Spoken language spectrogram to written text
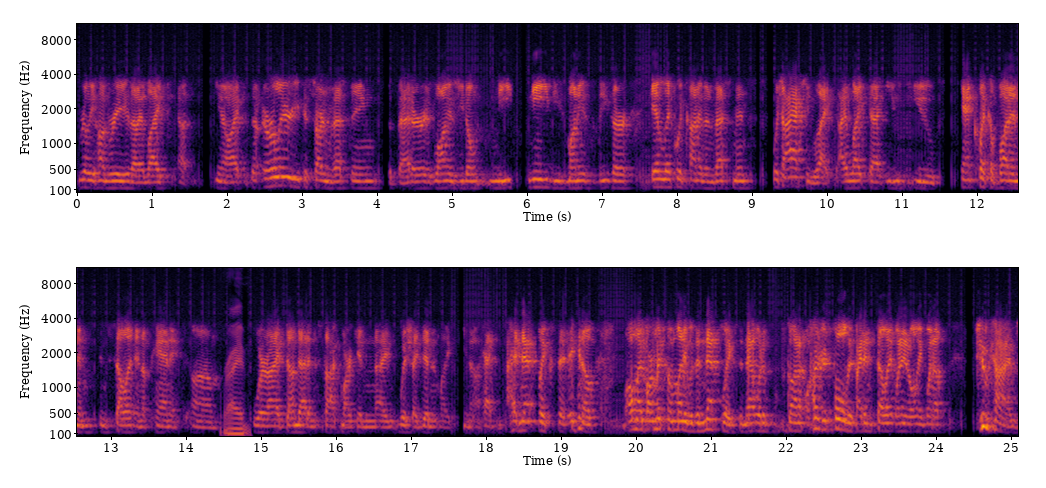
really hungry that i like uh, you know I, the earlier you can start investing the better as long as you don't need need these monies these are illiquid kind of investments which i actually like i like that you you can't click a button and, and sell it in a panic. Um, right. Where I've done that in the stock market, and I wish I didn't. Like, you know, I had I had Netflix that you know, all my bar mitzvah money was in Netflix, and that would have gone up a hundredfold if I didn't sell it when it only went up two times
